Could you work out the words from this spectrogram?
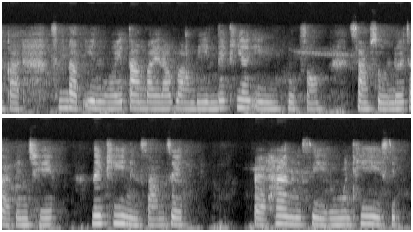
ำกัดสำหรับอินโวยตามใบรับวางบินเลขที่อ้างอิง6230 โดยจ่ายเป็นเช็ค เลขที่ 137 8514ลงวันที่10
